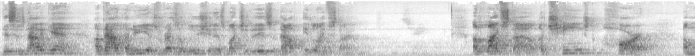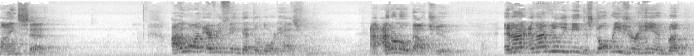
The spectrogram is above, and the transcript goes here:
This is not, again, about a New Year's resolution as much as it is about a lifestyle. Right. A lifestyle, a changed heart, a mindset. I want everything that the Lord has for me. I, I don't know about you. And I, and I really mean this. Don't raise your hand, but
